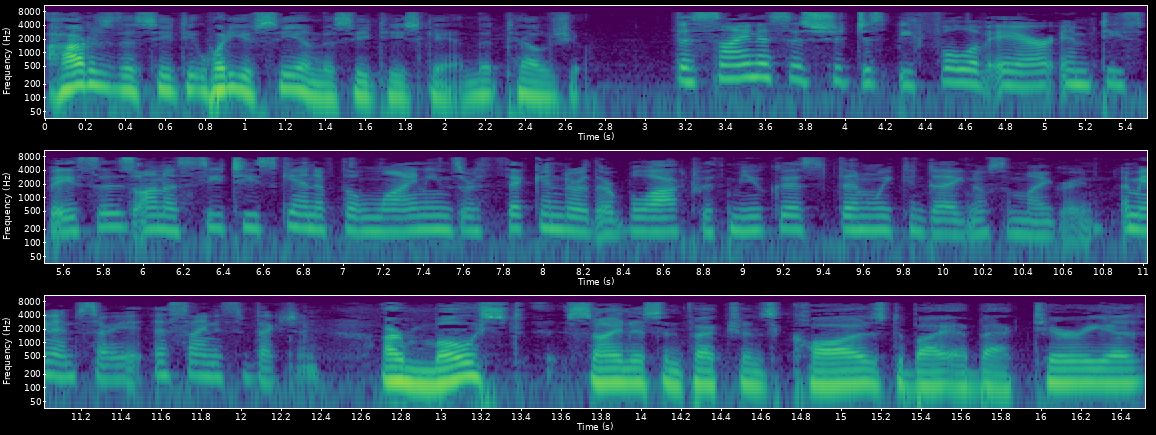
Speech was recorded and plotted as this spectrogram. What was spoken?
how does the CT, what do you see on the CT scan that tells you? The sinuses should just be full of air, empty spaces. On a CT scan, if the linings are thickened or they're blocked with mucus, then we can diagnose a migraine. I mean, I'm sorry, a sinus infection. Are most sinus infections caused by a bacteria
